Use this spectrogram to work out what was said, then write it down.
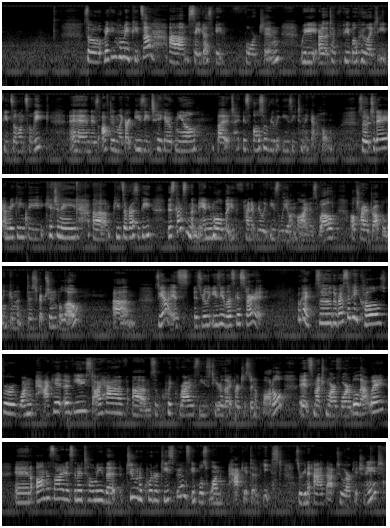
So making homemade pizza um, saved us a fortune. We are the type of people who like to eat pizza once a week and is often like our easy takeout meal, but it's also really easy to make at home. So today I'm making the KitchenAid um, pizza recipe. This comes in the manual, but you can find it really easily online as well. I'll try to drop a link in the description below. Um, so yeah, it's, it's really easy. Let's get started. Okay, so the recipe calls for one packet of yeast. I have um, some quick rise yeast here that I purchased in a bottle. It's much more affordable that way. And on the side, it's gonna tell me that two and a quarter teaspoons equals one packet of yeast. So we're gonna add that to our KitchenAid.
